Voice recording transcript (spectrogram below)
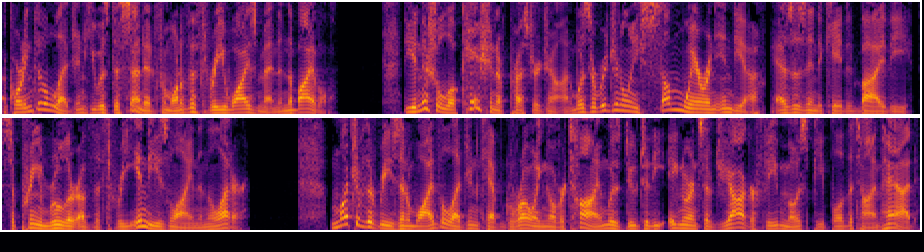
According to the legend, he was descended from one of the three wise men in the Bible. The initial location of Prester John was originally somewhere in India, as is indicated by the supreme ruler of the three Indies line in the letter. Much of the reason why the legend kept growing over time was due to the ignorance of geography most people of the time had.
